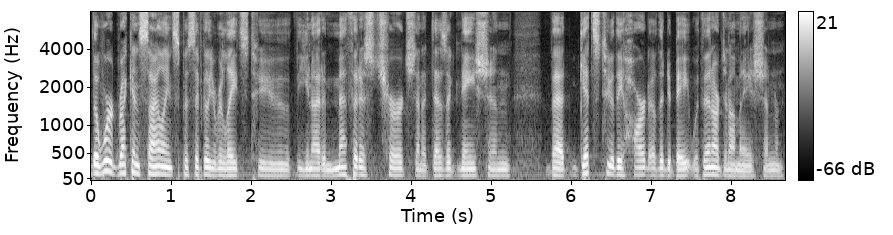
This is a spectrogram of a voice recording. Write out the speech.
The word reconciling specifically relates to the United Methodist Church and a designation that gets to the heart of the debate within our denomination.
